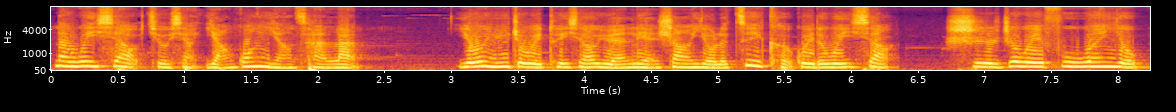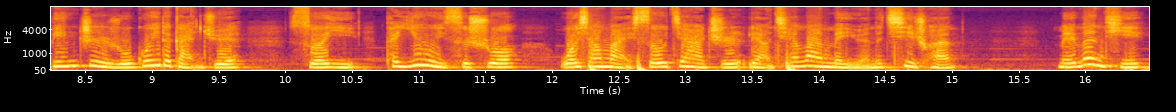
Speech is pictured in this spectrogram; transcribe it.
那微笑就像阳光一样灿烂。由于这位推销员脸上有了最可贵的微笑。使这位富翁有宾至如归的感觉，所以他又一次说：“我想买艘价值两千万美元的汽船。”没问题，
